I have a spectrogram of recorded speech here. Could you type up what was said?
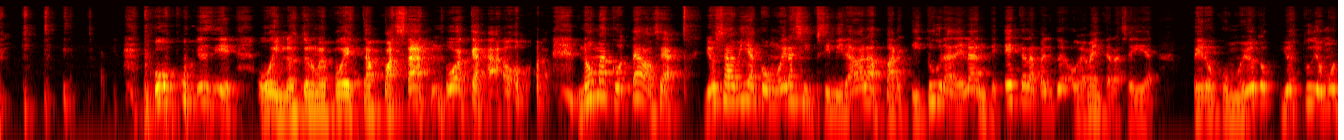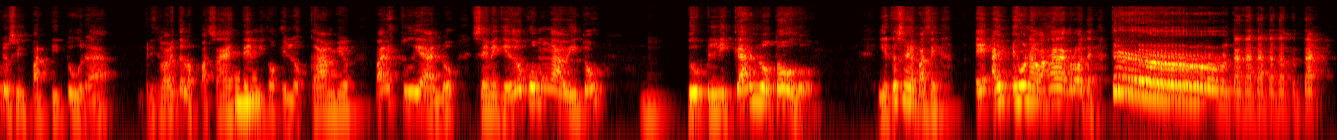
uy, no, esto no me puede estar pasando acá ahora. No me acordaba, o sea, yo sabía cómo era si, si miraba la partitura adelante. Esta es la partitura, obviamente la seguía, pero como yo, yo estudio mucho sin partitura, principalmente los pasajes técnicos y los cambios, para estudiarlo, se me quedó como un hábito duplicarlo todo. Y entonces me pasé, eh, es una bajada croata,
